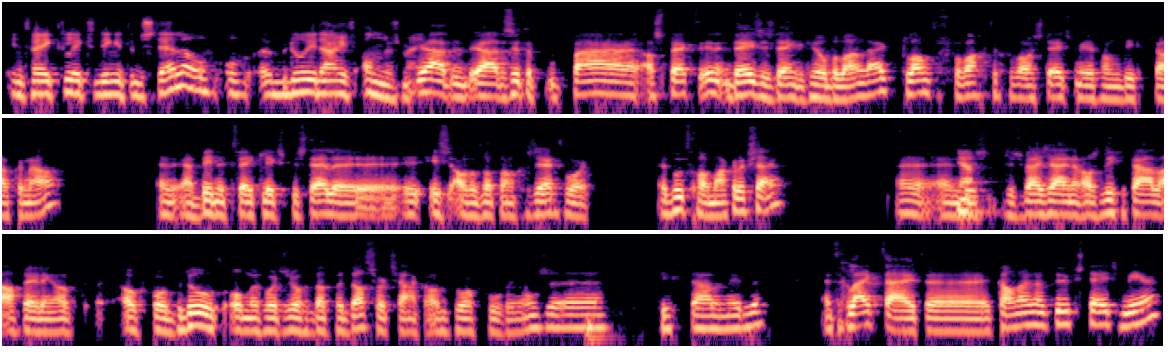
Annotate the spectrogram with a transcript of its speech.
in twee kliks dingen te bestellen? Of, of eh, bedoel je daar iets anders mee? Ja, ja, er zitten een paar aspecten in. Deze is denk ik heel belangrijk. Klanten verwachten gewoon steeds meer van een digitaal kanaal. En ja, binnen twee kliks bestellen eh, is altijd wat dan gezegd wordt. Het moet gewoon makkelijk zijn. Uh, en ja. dus, dus wij zijn er als digitale afdeling ook, ook voor bedoeld om ervoor te zorgen dat we dat soort zaken ook doorvoeren in onze uh, digitale middelen. En tegelijkertijd uh, kan er natuurlijk steeds meer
